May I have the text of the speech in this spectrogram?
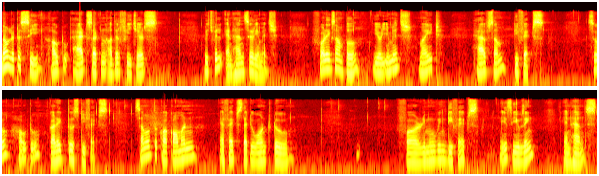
now let us see how to add certain other features which will enhance your image. For example your image might have some defects. So how to correct those defects? Some of the co common effects that you want to do for removing defects is using enhance.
